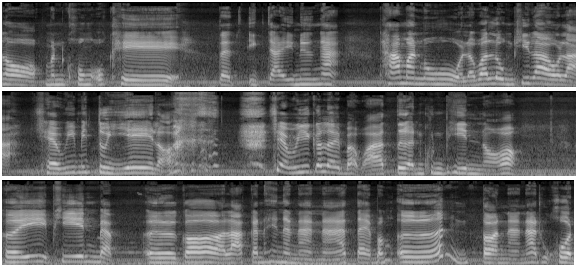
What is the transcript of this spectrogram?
หรอกมันคงโอเค แต่อีกใจนึงอะถ้ามันโมโหแล้วว่าลงที่เราล่ะเชวี่ไม่ตุยเย่เหรอเชวี่ก็เลยแบบว่าเตือนคุณพินเนาะเฮ้ยพินแบบเออ ก็รักกันให้นานๆนะ แต่บังเอิญตอนนั้นนะทุกคน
